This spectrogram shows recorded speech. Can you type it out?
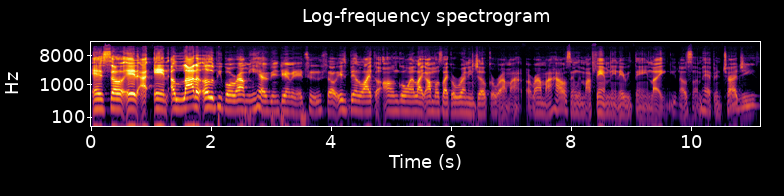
And so and I, and a lot of other people around me have been jamming it too. So it's been like an ongoing, like almost like a running joke around my around my house and with my family and everything. Like you know, something happened, try Jesus.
